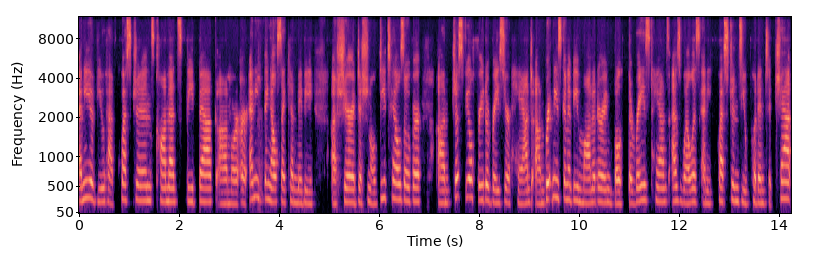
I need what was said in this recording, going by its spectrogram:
any of you have questions, comments, feedback, um, or, or anything else I can maybe uh, share additional details over, um, just feel free to raise your hand. Um, Brittany's going to be monitoring both the raised hands as well as any questions you put into chat.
